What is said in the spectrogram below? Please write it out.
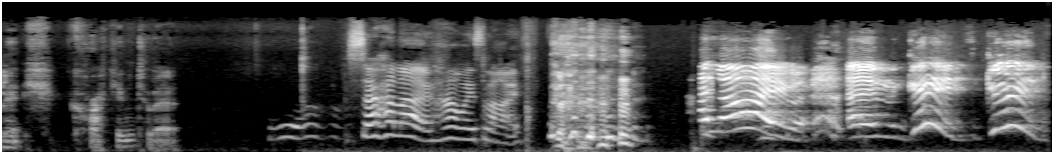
Let's crack into it. So hello, how is life? Hello. Um, good, good.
